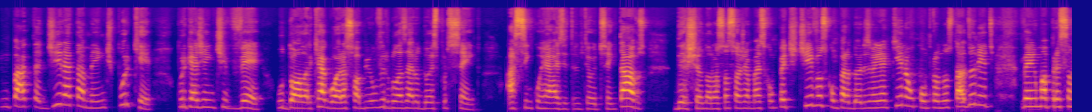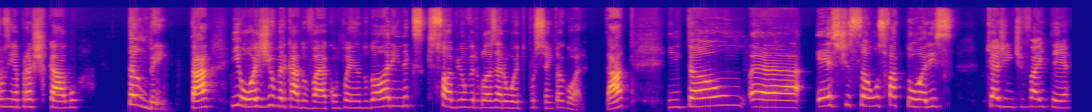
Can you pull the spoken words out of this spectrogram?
impacta diretamente. Por quê? Porque a gente vê o dólar que agora sobe 1,02% a R$ 5,38, deixando a nossa soja mais competitiva. Os compradores vêm aqui, não compram nos Estados Unidos, vem uma pressãozinha para Chicago também, tá? E hoje o mercado vai acompanhando o dólar index, que sobe 1,08% agora, tá? Então, é, estes são os fatores que a gente vai ter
